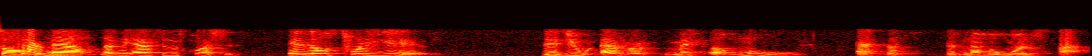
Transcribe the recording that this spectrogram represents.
So Certainly. now let me ask you this question. In those 20 years, did you ever make a move at the the number one spot?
